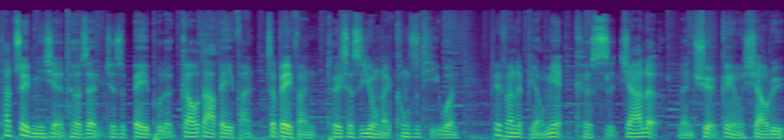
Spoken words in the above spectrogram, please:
它最明显的特征就是背部的高大背帆，这背帆推测是用来控制体温。背帆的表面可使加热、冷却更有效率。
